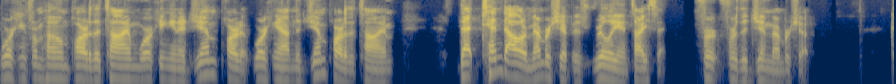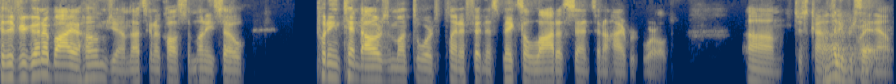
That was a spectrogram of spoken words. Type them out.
working from home part of the time, working in a gym part of working out in the gym part of the time, that $10 membership is really enticing for, for the gym membership. Because if you're going to buy a home gym, that's going to cost some money. So putting $10 a month towards Planet Fitness makes a lot of sense in a hybrid world. Um, just kind of 100%. thinking right now.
